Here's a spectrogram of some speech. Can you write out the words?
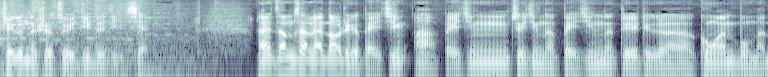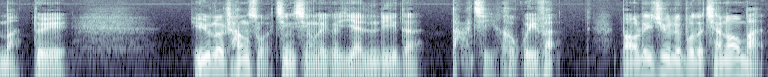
这个呢是最低的底线。来，咱们再来到这个北京啊，北京最近呢，北京呢对这个公安部门嘛，对娱乐场所进行了一个严厉的打击和规范。保利俱乐部的前老板，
